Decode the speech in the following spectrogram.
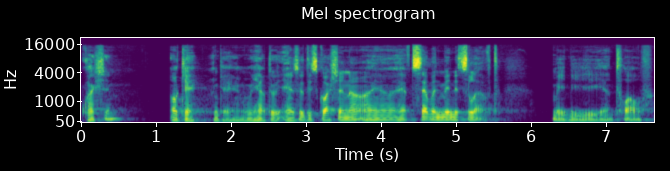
Question? Okay, okay, we have to answer this question now. I uh, have seven minutes left, maybe uh, 12.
